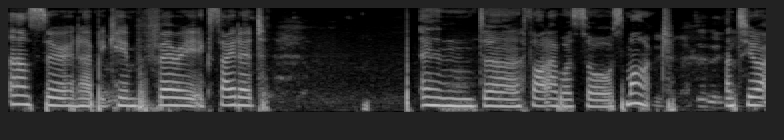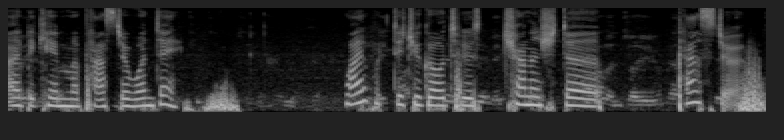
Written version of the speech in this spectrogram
answer, and I became very excited and uh, thought I was so smart until I became a pastor one day. Why did you go to challenge the pastor?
